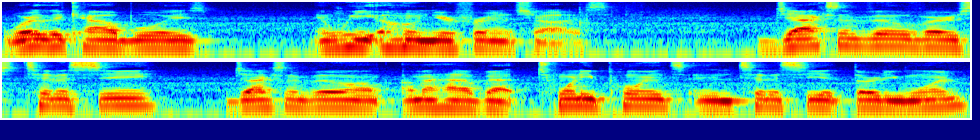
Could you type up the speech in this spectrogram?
we're the Cowboys and we own your franchise. Jacksonville versus Tennessee. Jacksonville, I'm, I'm going to have at 20 points and Tennessee at 31.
